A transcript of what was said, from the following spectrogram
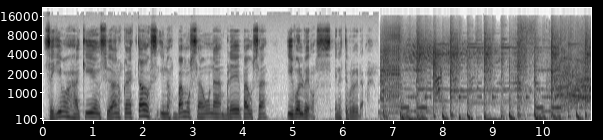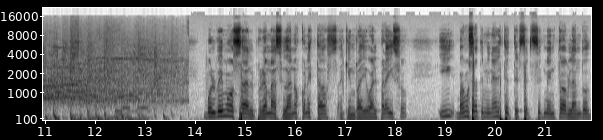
Seguimos aquí en Ciudadanos Conectados y nos vamos a una breve pausa y volvemos en este programa. Volvemos al programa Ciudadanos Conectados aquí en Radio Valparaíso y vamos a terminar este tercer segmento hablando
